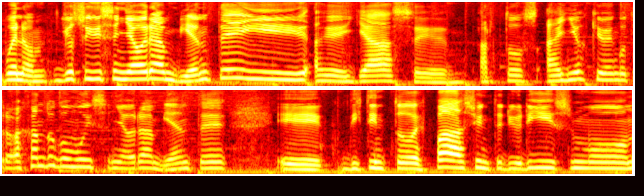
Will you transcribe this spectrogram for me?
bueno, yo soy diseñadora de ambiente y eh, ya hace hartos años que vengo trabajando como diseñadora de ambiente, eh, distintos espacios, interiorismo,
